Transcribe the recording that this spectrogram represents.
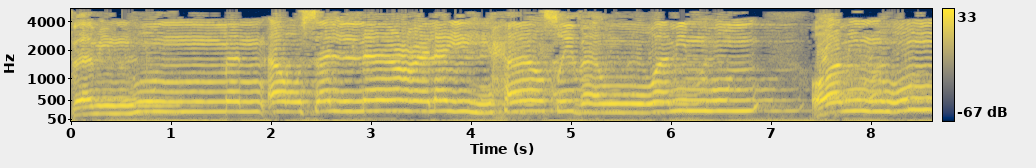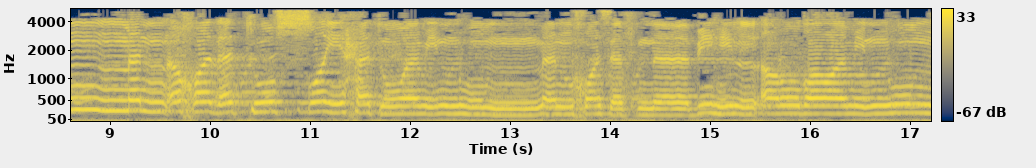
فمنهم من أرسلنا عليه حاصبا ومنهم ومنهم من أخذته الصيحة ومنهم من خسفنا به الأرض ومنهم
